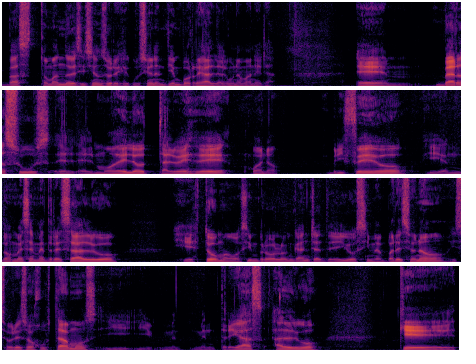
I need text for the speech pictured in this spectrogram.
vas tomando decisión sobre ejecución en tiempo real de alguna manera. Em, versus el, modelo tal vez de, bueno, brifeo y en dos meses me traes algo y de estómago sin probarlo en cancha te digo si me parece o no y sobre eso ajustamos y, me, me, entregás algo que,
